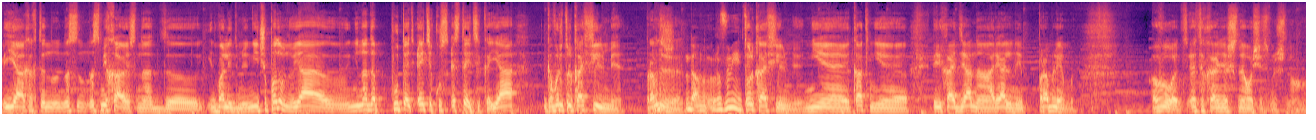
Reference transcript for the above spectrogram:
я как-то нас, насмехаюсь над э, инвалидами. Ничего подобного. Я, э, не надо путать этику с эстетикой. Я говорю только о фильме. Правда же? Да, ну, разумеется. Только о фильме. Никак не переходя на реальные проблемы. Вот. Это, конечно, очень смешно.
